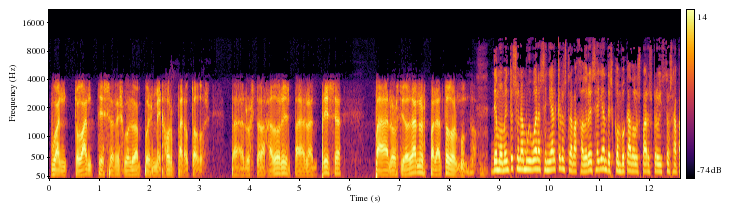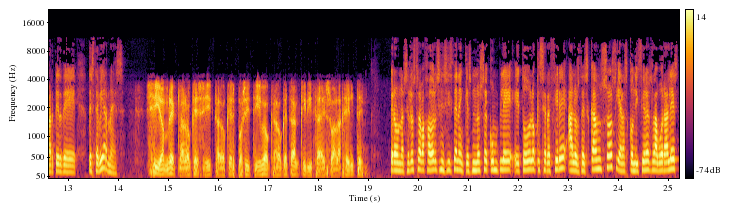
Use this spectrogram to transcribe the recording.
cuanto antes se resuelva, pues mejor para todos, para los trabajadores, para la empresa, para los ciudadanos, para todo el mundo. De momento es una muy buena señal que los trabajadores hayan desconvocado los paros previstos a partir de, de este viernes. Sí, hombre, claro que sí, claro que es positivo, claro que tranquiliza eso a la gente. Pero aún así los trabajadores insisten en que no se cumple eh, todo lo que se refiere a los descansos y a las condiciones laborales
